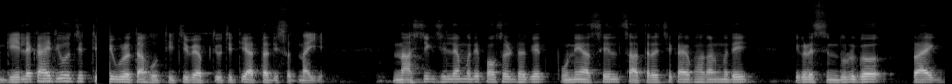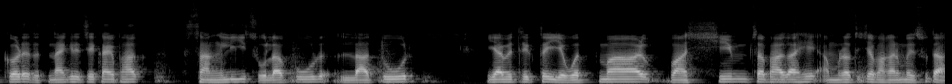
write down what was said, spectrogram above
गेले काही दिवस जी तीव्रता होती जी व्याप्ती होती ती आता दिसत नाही आहे नाशिक जिल्ह्यामध्ये पावसाचे ढग आहेत पुणे असेल साताऱ्याच्या काही भागांमध्ये इकडे सिंधुदुर्ग रायगड रत्नागिरीचे काही भाग सांगली सोलापूर लातूर या व्यतिरिक्त यवतमाळ वाशिमचा भाग आहे अमरावतीच्या भागांमध्ये सुद्धा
